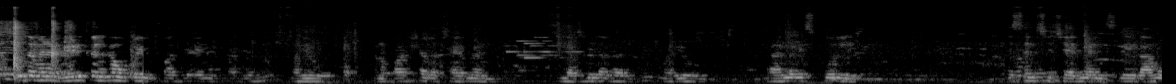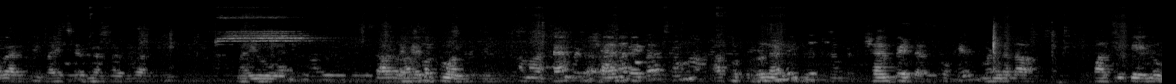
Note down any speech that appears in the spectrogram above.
అద్భుతమైన వేడుకలుగా ఉపయోగ ఉపాధ్యాయులు ఉపాధ్యాయులు మరియు మన పాఠశాల చైర్మన్ శ్రీ అబ్దుల్లా గారికి మరియు primary school SMC chairman Shri Ramu గారికి వైస్ చైర్మన్ రవి గారికి మరియు మా శాంపేట శాంపేట ఆత్మకూరు ఉందండి శాంపేట ఓకే మండల పాత్రికేయులు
